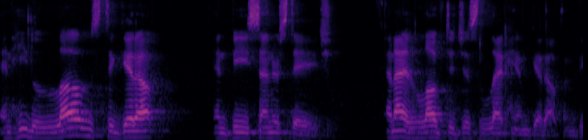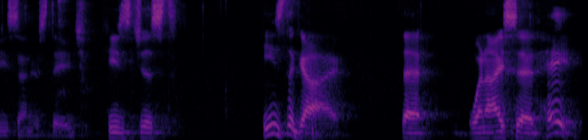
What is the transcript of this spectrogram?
and he loves to get up and be center stage. And I love to just let him get up and be center stage. He's just, he's the guy that when I said, hey,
